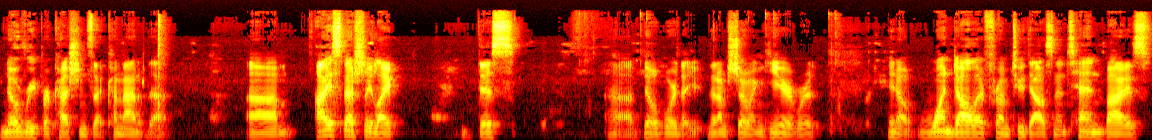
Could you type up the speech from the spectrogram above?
no repercussions that come out of that. Um, I especially like this uh, billboard that, you, that I'm showing here, where you know, one dollar from 2010 buys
